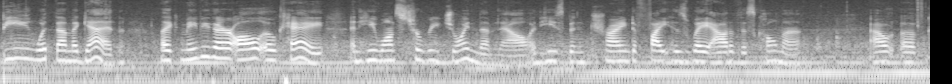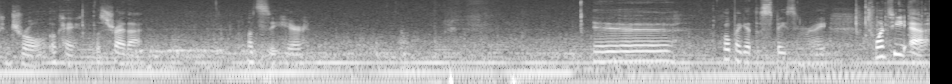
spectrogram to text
being with them again. Like maybe they're all okay and he wants to rejoin them now and he's been trying to fight his way out of this coma. Out of control. Okay, let's try that. Let's see here. Uh, hope I get the spacing right. 20F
